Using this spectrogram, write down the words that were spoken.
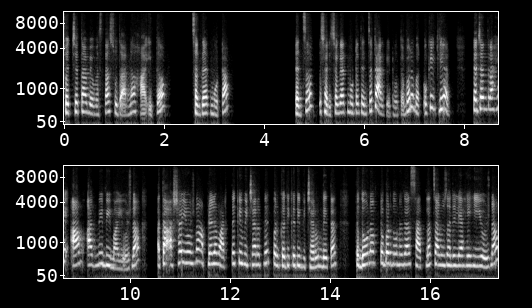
स्वच्छता व्यवस्था सुधारणं हा इथं सगळ्यात मोठा त्यांचं सॉरी सगळ्यात मोठं त्यांचं टार्गेट होतं. बरोबर? ओके क्लिअर त्याच्यानंतर आहे आम आदमी विमा योजना. आता अशा योजना आपल्याला वाटतं की विचारत नाहीत पण कधी कधी विचारून देतात. तर दोन ऑक्टोबर दोन हजार सात ला चालू झालेली आहे ही योजना.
